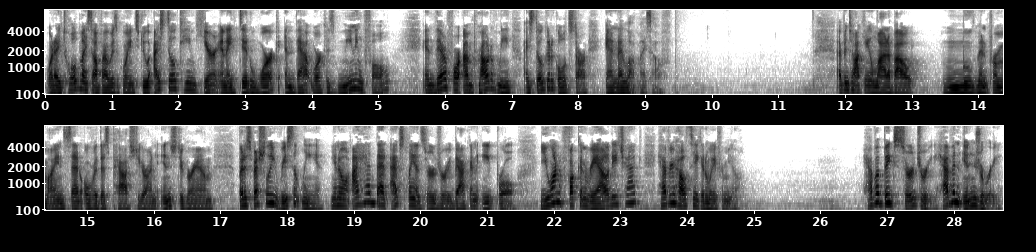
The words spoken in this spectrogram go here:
what I told myself I was going to do, I still came here and I did work and that work is meaningful. And therefore, I'm proud of me. I still get a gold star and I love myself. I've been talking a lot about movement from mindset over this past year on Instagram, but especially recently. You know, I had that explant surgery back in April. You want a fucking reality check? Have your health taken away from you. Have a big surgery. Have an injury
